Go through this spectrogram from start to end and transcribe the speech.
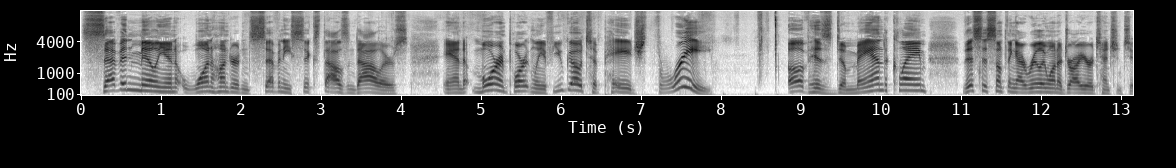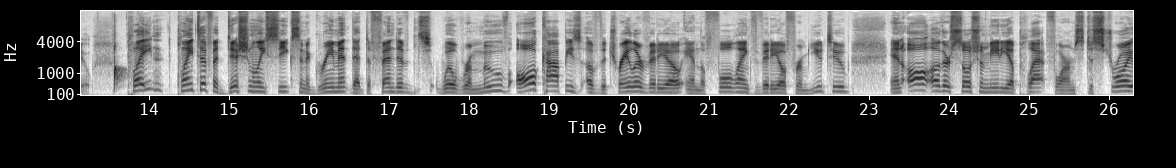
$7,176,000. And more importantly, if you go to page three of his demand claim, this is something I really want to draw your attention to. Plaintiff, additionally seeks an agreement that defendants will remove all copies of the trailer video and the full length video from YouTube and all other social media platforms, destroy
